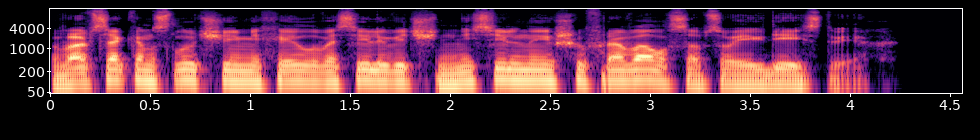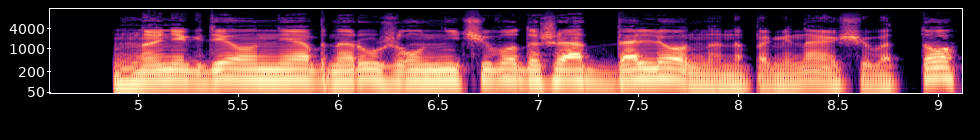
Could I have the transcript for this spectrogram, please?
Во всяком случае, Михаил Васильевич не сильно и шифровался в своих действиях. но нигде он не обнаружил ничего даже отдаленно напоминающего то,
